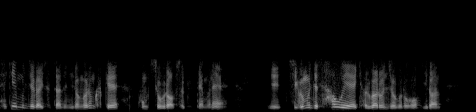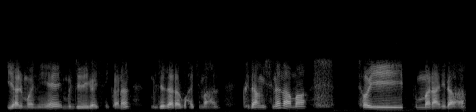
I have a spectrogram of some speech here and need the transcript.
회계 문제가 있었다든 이런 거는 그렇게 공식적으로 없었기 때문에 이제 지금은 이제 사후에 결과론적으로 이런 이 할머니의 문제 제기가 있으니까는 문제다라고 하지만 그 당시는 아마 저희뿐만 아니라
